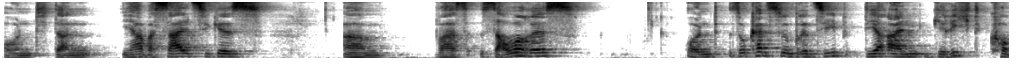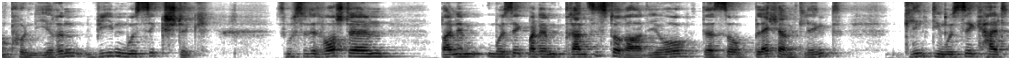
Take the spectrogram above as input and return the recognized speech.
und dann ja was Salziges, ähm, was Saures. Und so kannst du im Prinzip dir ein Gericht komponieren wie ein Musikstück. Das musst du dir vorstellen, bei einem Musik, bei einem Transistorradio, das so blechern klingt, klingt die Musik halt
